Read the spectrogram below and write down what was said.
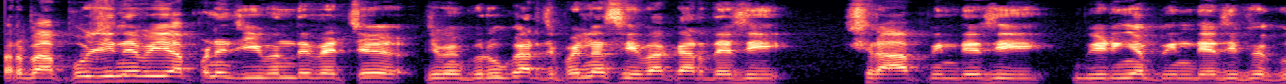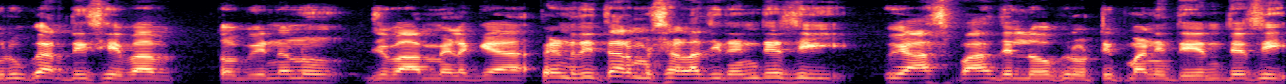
ਪਰ ਬਾਪੂ ਜੀ ਨੇ ਵੀ ਆਪਣੇ ਜੀਵਨ ਦੇ ਵਿੱਚ, ਜਿਵੇਂ ਗੁਰੂ ਘਰ 'ਚ ਪਹਿਲਾਂ ਸੇਵਾ ਕਰਦੇ ਸੀ ਸ਼ਰਾਬ ਪੀਂਦੇ ਸੀ, ਬੀੜੀਆਂ ਪੀਂਦੇ ਸੀ, ਫਿਰ ਗੁਰੂ ਘਰ ਦੀ ਸੇਵਾ ਤੋਂ ਵੀ ਇਹਨਾਂ ਨੂੰ ਜਵਾਬ ਮਿਲ ਗਿਆ। ਪਿੰਡ ਦੀ ਧਰਮਸ਼ਾਲਾ 'ਚ ਰਹਿੰਦੇ ਸੀ, ਕੋਈ ਆਸ-ਪਾਸ ਦੇ ਲੋਕ ਰੋਟੀ ਪਾਣੀ ਦੇ ਦਿੰਦੇ ਸੀ।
